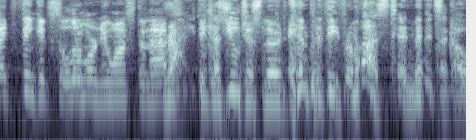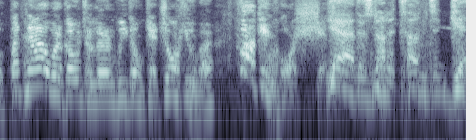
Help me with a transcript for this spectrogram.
I think it's a little more nuanced than that. Right, because you just learned empathy from us ten minutes ago. But now we're going to learn we don't get your humor. Fucking horseshit. Yeah, there's not a ton to get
